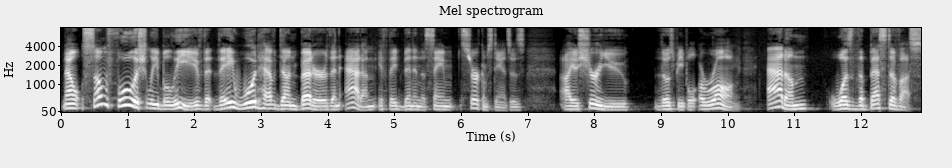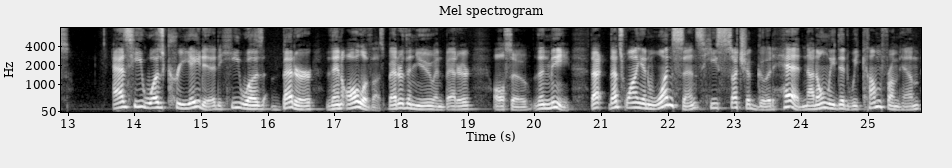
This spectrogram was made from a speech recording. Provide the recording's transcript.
Now, some foolishly believe that they would have done better than Adam if they'd been in the same circumstances. I assure you, those people are wrong. Adam was the best of us. As he was created, he was better than all of us, better than you, and better also than me. That, that's why, in one sense, he's such a good head. Not only did we come from him,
